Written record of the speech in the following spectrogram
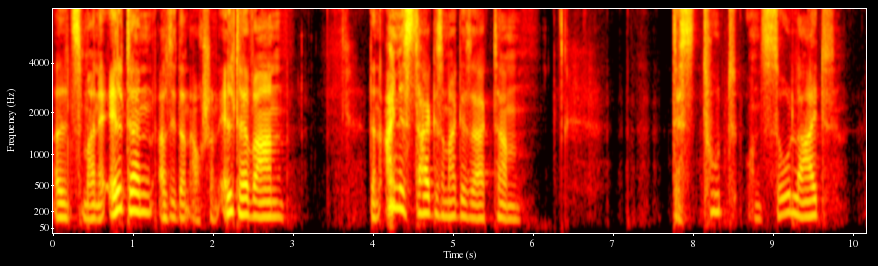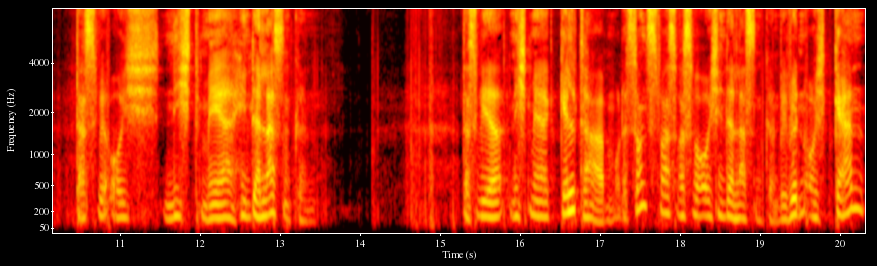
als meine Eltern, als sie dann auch schon älter waren, dann eines Tages mal gesagt haben, das tut uns so leid, dass wir euch nicht mehr hinterlassen können. Dass wir nicht mehr Geld haben oder sonst was, was wir euch hinterlassen können. Wir würden euch gern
